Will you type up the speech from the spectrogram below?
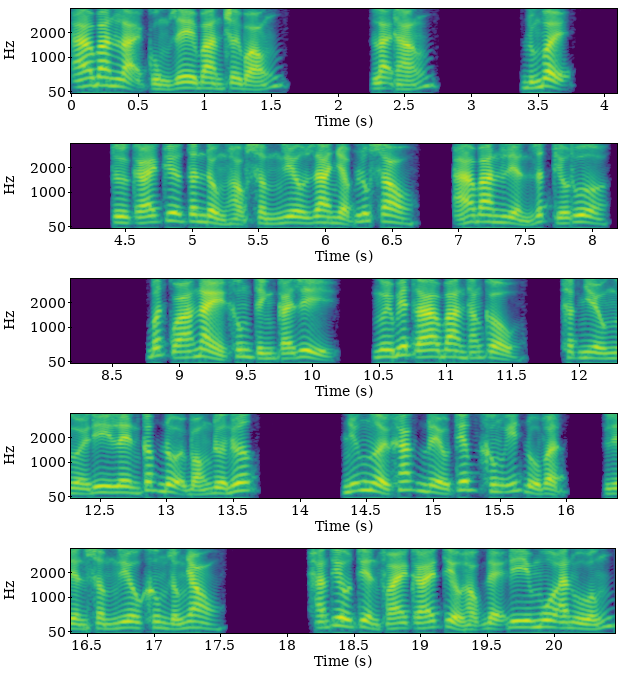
A ban lại cùng dê ban chơi bóng. Lại thắng. Đúng vậy. Từ cái kia tân đồng học sầm nghiêu gia nhập lúc sau, A ban liền rất thiếu thua. Bất quá này không tính cái gì, ngươi biết A ban thắng cầu, thật nhiều người đi lên cấp đội bóng đưa nước. Những người khác đều tiếp không ít đồ vật, liền sầm nghiêu không giống nhau. Hắn tiêu tiền phái cái tiểu học đệ đi mua ăn uống,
